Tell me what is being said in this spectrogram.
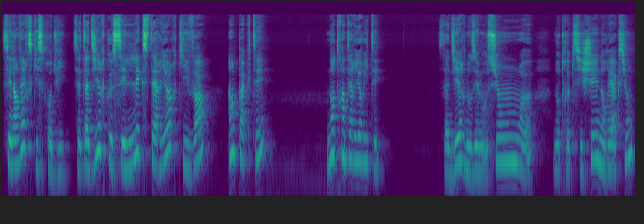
c'est l'inverse qui se produit. C'est-à-dire que c'est l'extérieur qui va impacter notre intériorité. C'est-à-dire nos émotions, euh, notre psyché, nos réactions.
